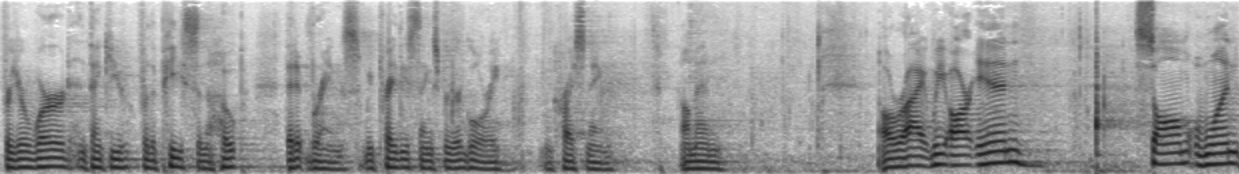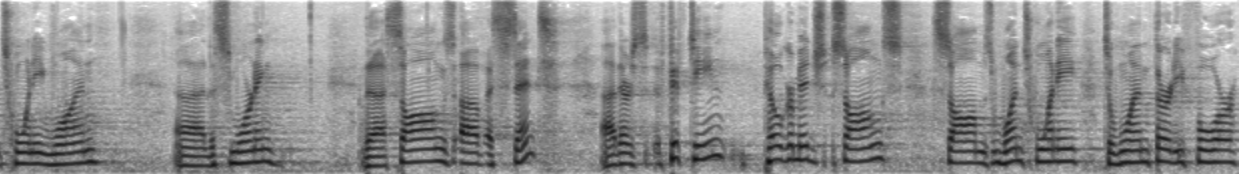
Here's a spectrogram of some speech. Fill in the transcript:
for your word, and thank you for the peace and the hope that it brings. We pray these things for your glory. In Christ's name, amen. All right, we are in Psalm 121 uh, this morning. The songs of ascent. Uh, there's 15 pilgrimage songs, Psalms 120 to 134.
